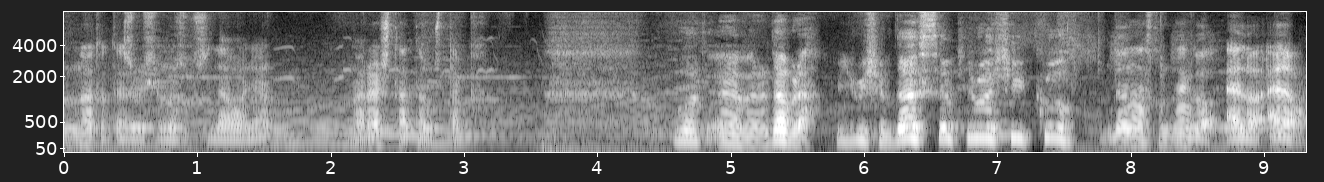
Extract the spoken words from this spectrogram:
No to też by się może przydało, nie? A reszta to już tak. Whatever. Dobra, widzimy się w następnym odcinku. Do następnego. Elo, elo.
